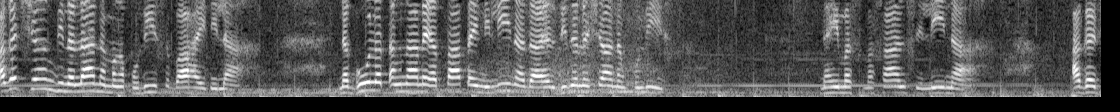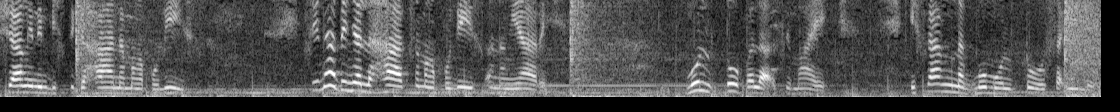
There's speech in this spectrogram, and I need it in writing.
Agad siyang dinala ng mga pulis sa bahay nila. Nagulat ang nanay at tatay ni Lina dahil dinala siya ng pulis. Nahimasmasan si Lina. Agad siyang inimbestigahan ng mga pulis. Sinabi niya lahat sa mga pulis ang nangyari. Multo pala si Mike. Isang nagmumulto sa ilog.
